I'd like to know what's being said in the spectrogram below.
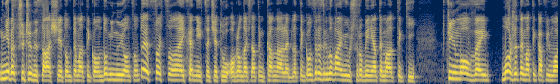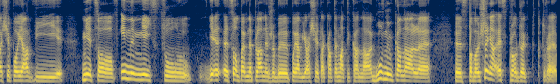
nie bez przyczyny stała się tą tematyką dominującą. To jest coś, co najchętniej chcecie tu oglądać na tym kanale, dlatego zrezygnowałem już z robienia tematyki filmowej. Może tematyka filmowa się pojawi nieco w innym miejscu. Je- Są pewne plany, żeby pojawiła się taka tematyka na głównym kanale e, Stowarzyszenia S-Project, które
